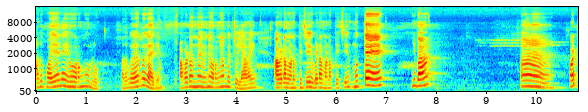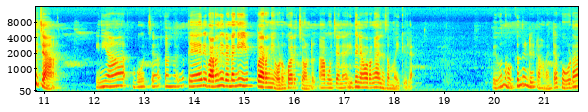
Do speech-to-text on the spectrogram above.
അത് പോയാലേ ഇവ ഉറങ്ങുള്ളൂ. അത് വേറൊരു കാര്യം. അവിടെ ഒന്നും ഇവന് ഉറങ്ങാൻ പറ്റൂല. അവൻ അവിടെ മണപ്പിച്ച് ഇവിടെ മണപ്പിച്ച് മുത്തേ ഇനി ബാ ആ ഓട്ടിച്ചാ? ഇനി ആ പൂച്ച എന്നൊരു പേര് പറഞ്ഞിട്ടുണ്ടെങ്കിൽ ഇപ്പം ഇറങ്ങി ഓടും കുരച്ചോണ്ട്. ആ പൂച്ചനെ ഇതിനെ ഉറങ്ങാനും സമ്മതിക്കില്ല ഇവ നോക്കുന്നുണ്ട് കേട്ടോ അവന്റെ കൂടെ.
